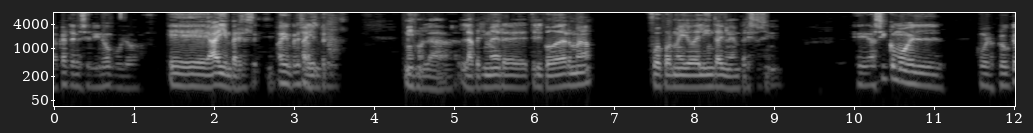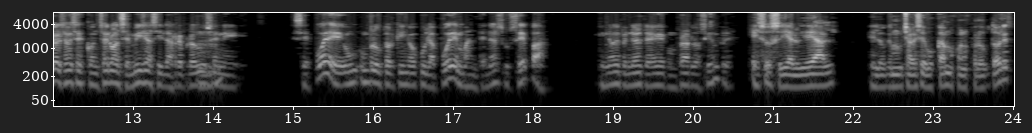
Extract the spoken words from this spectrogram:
acá tenés el inóculo. Eh, hay empresas, ¿Hay empresas? hay empresas. Mismo la, la primer eh, tricoderma fue por medio del INTA y una empresa, sí. Eh, así como el como los productores a veces conservan semillas y las reproducen y se puede, un, un productor que inocula puede mantener su cepa y no depender de tener que comprarlo siempre. Eso sería lo ideal, es lo que muchas veces buscamos con los productores,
